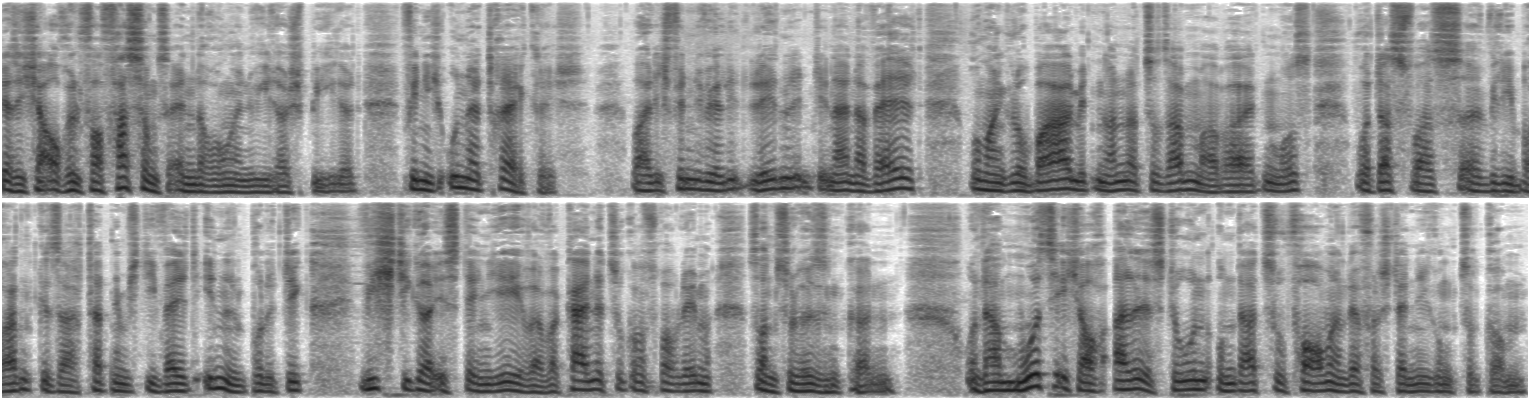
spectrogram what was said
der sich ja auch in Verfassungsänderungen widerspiegelt, finde ich unerträglich weil ich finde, wir leben in einer Welt, wo man global miteinander zusammenarbeiten muss, wo das, was äh, Willy Brandt gesagt hat, nämlich die Weltinnenpolitik, wichtiger ist denn je, weil wir keine Zukunftsprobleme sonst lösen können. Und da muss ich auch alles tun, um da zu Formen der Verständigung zu kommen.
